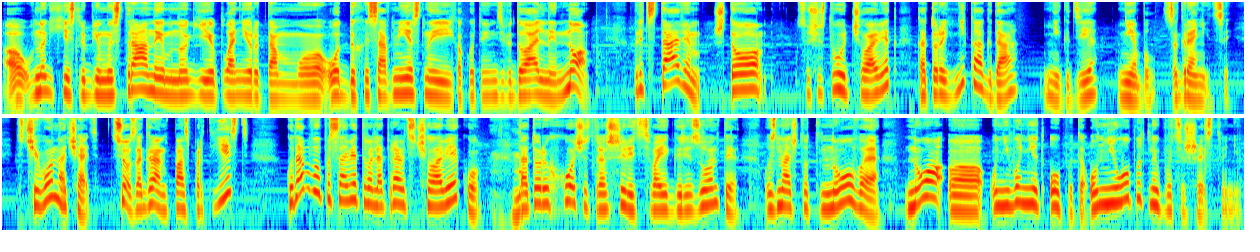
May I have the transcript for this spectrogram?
а, у многих есть любимые страны, многие планируют там э, отдых и совместный, и какой-то индивидуальный. Но представим, что существует человек, который никогда нигде не был за границей. С чего начать? Все, загранпаспорт есть, Куда бы вы посоветовали отправиться человеку, ну, который хочет расширить свои горизонты, узнать что-то новое, но э, у него нет опыта, он неопытный путешественник?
